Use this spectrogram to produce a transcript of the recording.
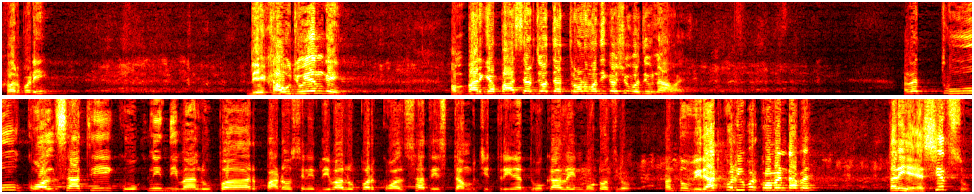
ખબર પડી? દેખાવું જોઈએ ને કઈ? અમ્પાયર કે પાછળ જો ત્યાં ત્રણમાંથી કશું વધ્યું ના હોય. હવે તું કોલસાથી કોકની દિવાલ ઉપર, પાડોશીની દિવાલ ઉપર કોલસાથી સ્ટમ્પ ચિત્રીને ધોકા લઈને મોટો થયો. અને તું વિરાટ કોહલી ઉપર કોમેન્ટ આપે? તારી હેસિયત શું?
